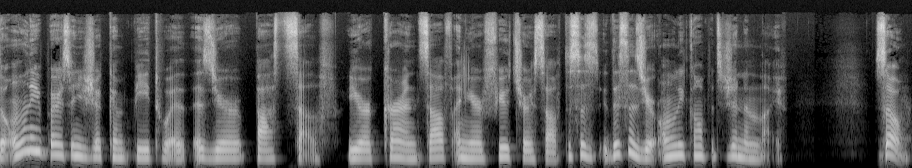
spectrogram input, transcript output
The only person you should compete with is your past self, your current self, and your future self. This is this is your only competition in life. So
